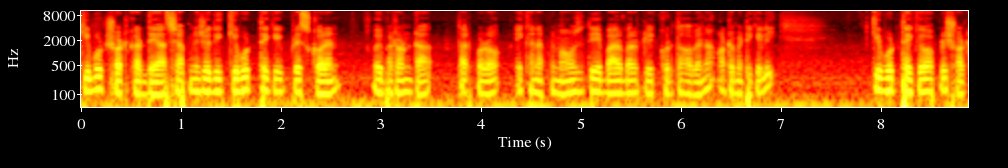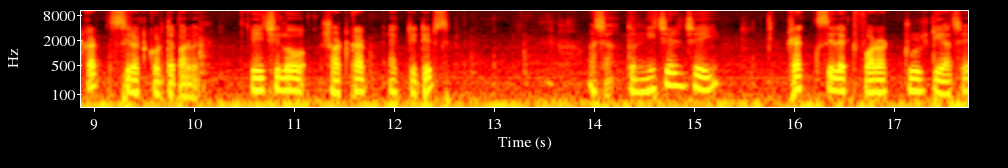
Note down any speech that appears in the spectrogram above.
কিবোর্ড শর্টকাট দেওয়া আছে, আপনি যদি কিবোর্ড থেকে প্রেস করেন, ওই বাটনটা তারপরও এখানে আপনি মাউস দিয়ে বারবার ক্লিক করতে হবে না অটোমেটিক্যালি কিবোর্ড থেকেও আপনি শর্টকাট সিলেক্ট করতে পারবেন। এই ছিল শর্টকাট একটি টিপস আচ্ছা তো নিচের যেই ট্র্যাক সিলেক্ট ফরওয়ার্ড টুলটি আছে,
